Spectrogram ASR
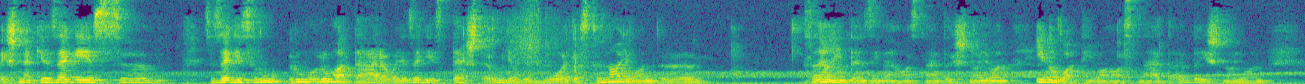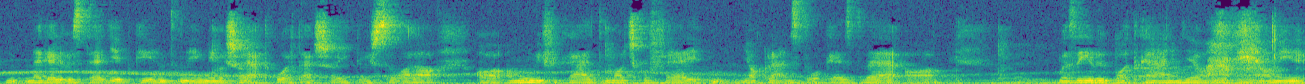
és neki az egész, az egész ruhatára, vagy az egész teste úgy, ahogy volt, azt ő nagyon, azt nagyon intenzíven használta, és nagyon innovatívan használta, ebbe is nagyon megelőzte egyébként még, még a saját kortársait is, szóval a, a, a mumifikált macskafej nyaklánctól kezdve a, az élő patkány, ugye, ami,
